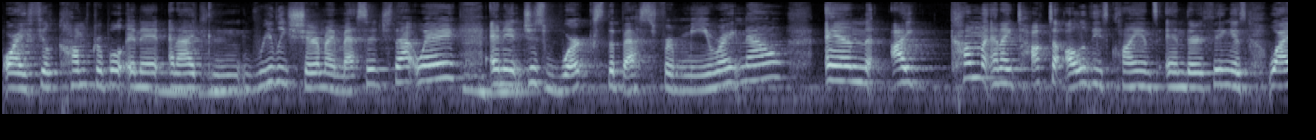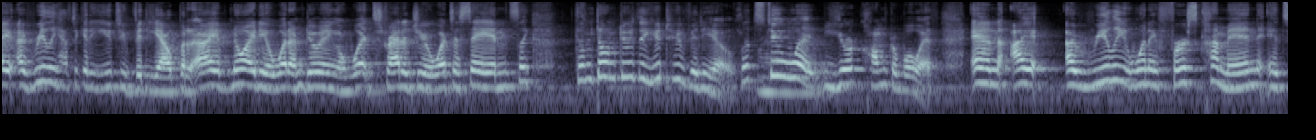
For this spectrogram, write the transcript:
or i feel comfortable in it and i can really share my message that way and it just works the best for me right now. And i come and I talk to all of these clients, and their thing is, why I really have to get a YouTube video out, but I have no idea what I'm doing or what strategy or what to say. And it's like, then don't do the YouTube video. Let's do what you're comfortable with. And I, I really, when I first come in, it's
